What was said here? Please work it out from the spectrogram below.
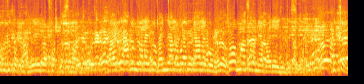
অভিযোগ করতেছে এইভাবে করতেছে না। বাড়িতে আগুন জ্বালাইবো ভাঙ্গা লাগবো আমি জ্বালাইবো সব মাল সামান নিয়ে বাইরে যেতেছে বুঝছেন?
